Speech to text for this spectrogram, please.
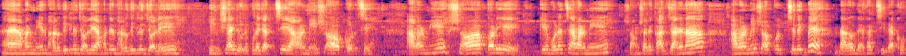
হ্যাঁ আমার মেয়ের ভালো দেখলে জলে আমাদের ভালো দেখলে জলে হিংসায় জ্বলে পড়ে যাচ্ছে, আমার মেয়ে সব করছে। আমার মেয়ে সব করে। কে বলেছে আমার মেয়ে সংসারে কাজ জানে না? আমার মেয়ে সব করছে, দেখবে? দাঁড়াও, দেখাচ্ছি, দেখো।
